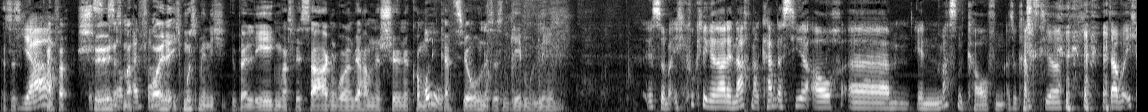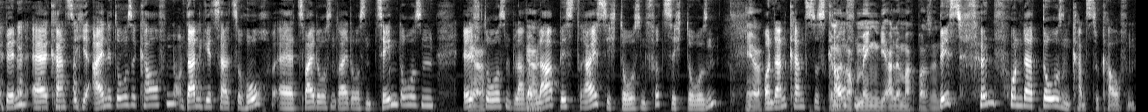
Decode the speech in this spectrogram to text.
Es ist Ja, einfach schön, es auch macht Freude. Ich muss mir nicht überlegen, was wir sagen wollen. Wir haben eine schöne Kommunikation. Es ist ein Geben und Nehmen. Ist so, ich gucke hier gerade nach, man kann das hier auch ähm, in Massen kaufen. Also du kannst hier, da wo ich bin, äh, kannst du hier eine Dose kaufen und dann geht's halt so hoch, äh, zwei Dosen, drei Dosen, zehn Dosen, elf Ja, Dosen, bla bla ja. bla, bis 30 Dosen, 40 Dosen. Ja. Und dann kannst du es Immer noch kaufen. Mengen, die alle machbar sind. Bis 500 Dosen kannst du kaufen.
